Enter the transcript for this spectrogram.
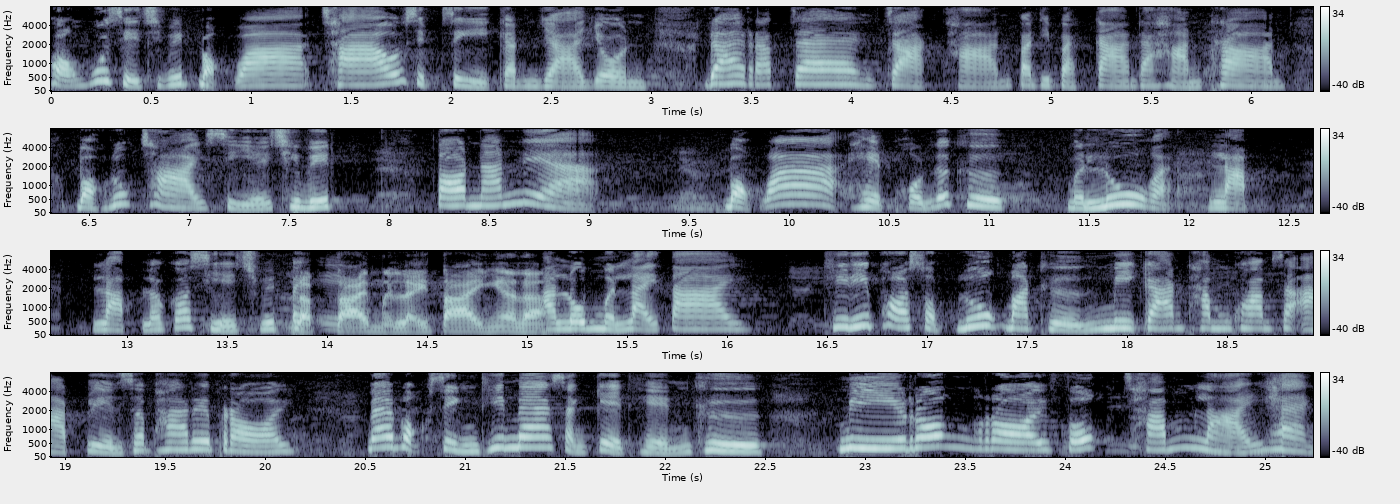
ของผู้เสียชีวิตบอกว่าเช้า 14 กันยายน ได้รับแจ้งจากฐานปฏิบัติการทหารพราน บอกลูกชายเสียชีวิต ตอนนั้นเนี่ยบอกว่าเหตุผลก็คือเหมือนลูกอะหลับหลับแล้วก็เสียชีวิตไปหลับเองตายเหมือนไหลตายอย่างเงี้ยเหรออารมณ์เหมือนไหลตาย ทีนี้พอศพลูกมาถึงมีการทำความสะอาดเปลี่ยนเสื้อผ้าเรียบร้อย แม่บอกสิ่งที่แม่สังเกตเห็นคือ มีร่องรอยฟกช้ำหลายแห่ง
